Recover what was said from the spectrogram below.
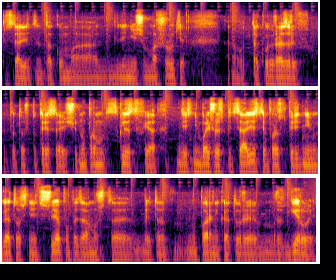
представляете, на таком а, длиннейшем маршруте а, вот такой разрыв. Это тоже потрясающе. Ну, про мотоциклистов я здесь небольшой специалист, я просто перед ними готов снять шляпу, потому что это ну, парни, которые просто герои.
